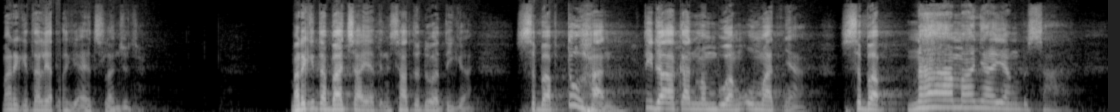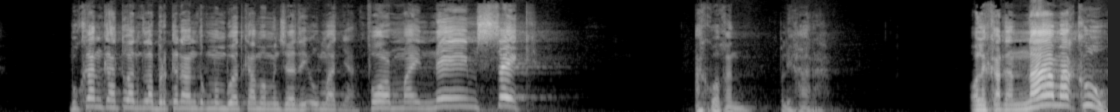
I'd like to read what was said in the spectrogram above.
Mari kita lihat lagi ayat selanjutnya. Mari kita baca ayat ini. Satu, dua, tiga. Sebab Tuhan tidak akan membuang umatnya. Sebab namanya yang besar. Bukankah Tuhan telah berkenan untuk membuat kamu menjadi umatnya? For my name's sake. Aku akan pelihara. Oleh karena namaku,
